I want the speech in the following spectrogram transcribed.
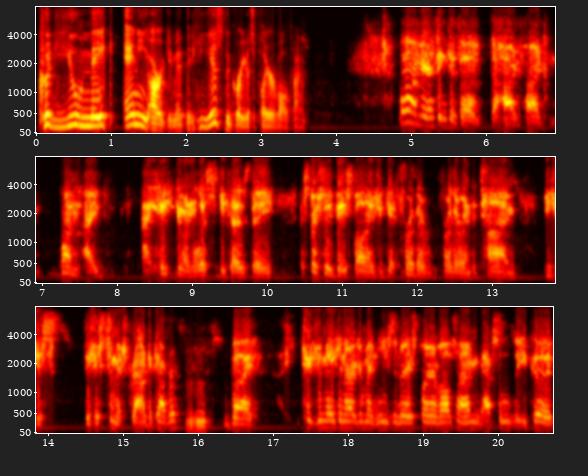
Could you make any argument that he is the greatest player of all time? Well, I mean, I think that the the hard part, one, I I hate doing lists because they, especially baseball, and as you get further further into time, you just there's just too much ground to cover. Mm-hmm. But could you make an argument he's the greatest player of all time? Absolutely, you could.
